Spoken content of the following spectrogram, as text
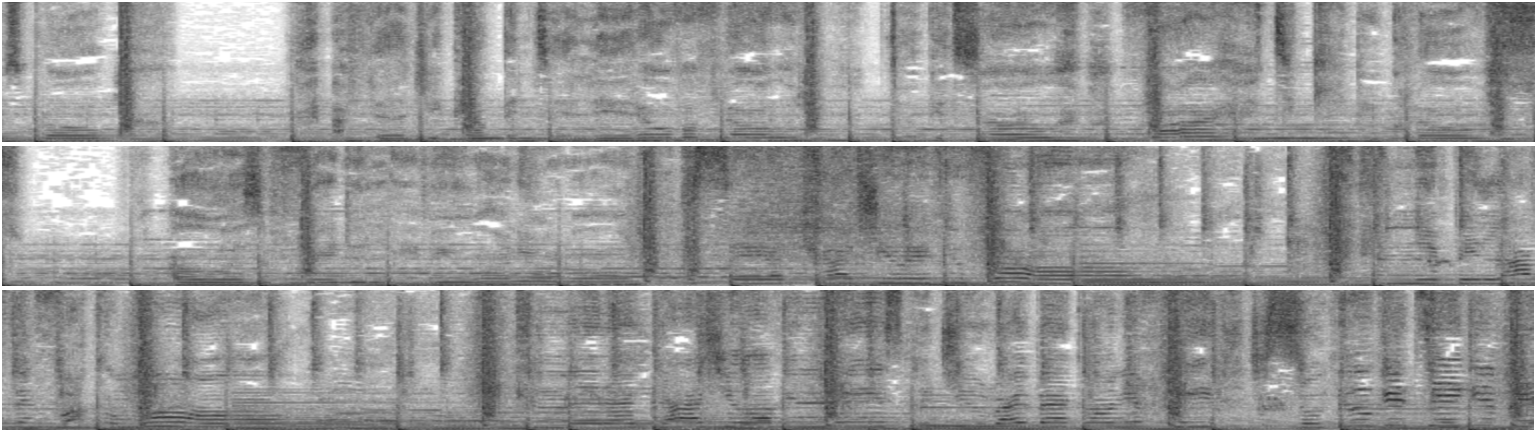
was broke I filled your cup until it overflowed take it.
